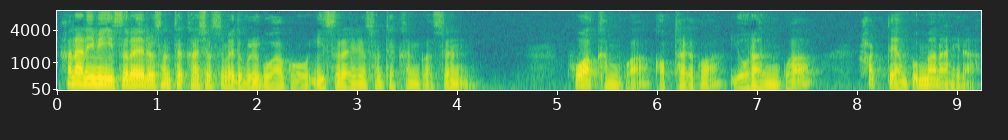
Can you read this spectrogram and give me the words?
하나님이 이스라엘을 선택하셨음에도 불구하고 이스라엘이 선택한 것은 포악함과 겁탈과 요란과 학대함뿐만 아니라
